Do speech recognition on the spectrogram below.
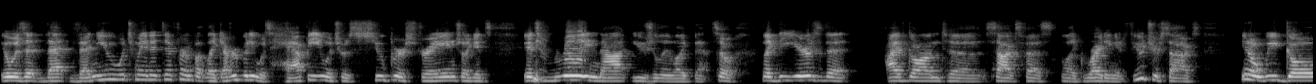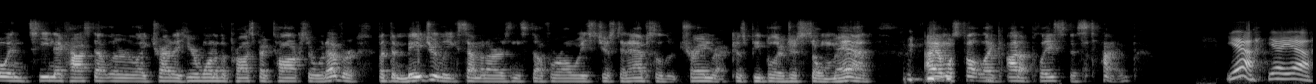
It was at that venue, which made it different, but like everybody was happy, which was super strange. Like it's it's really not usually like that. So like the years that I've gone to Sox Fest, like writing at Future Sox, you know, we'd go and see Nick Hostetler, like try to hear one of the prospect talks or whatever. But the major league seminars and stuff were always just an absolute train wreck because people are just so mad. I almost felt like out of place this time. Yeah, yeah, yeah.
